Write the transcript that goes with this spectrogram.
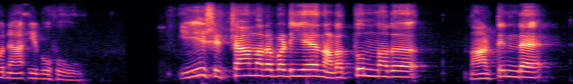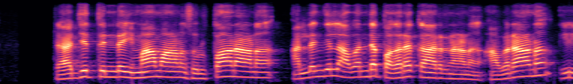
ഔ നായിബുഹു. ഈ ശിക്ഷാ നടപടിയെ നടത്തുന്നത് നാട്ടിന്റെ രാജ്യത്തിന്റെ ഇമാമാണ് സുൽത്താനാണ് അല്ലെങ്കിൽ അവന്റെ പകരക്കാരനാണ്. അവരാണ് ഈ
